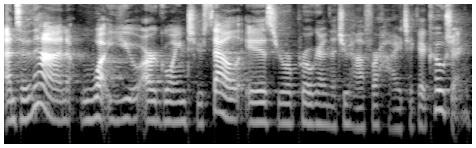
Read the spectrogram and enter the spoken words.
And so then what you are going to sell is your program that you have for high ticket coaching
